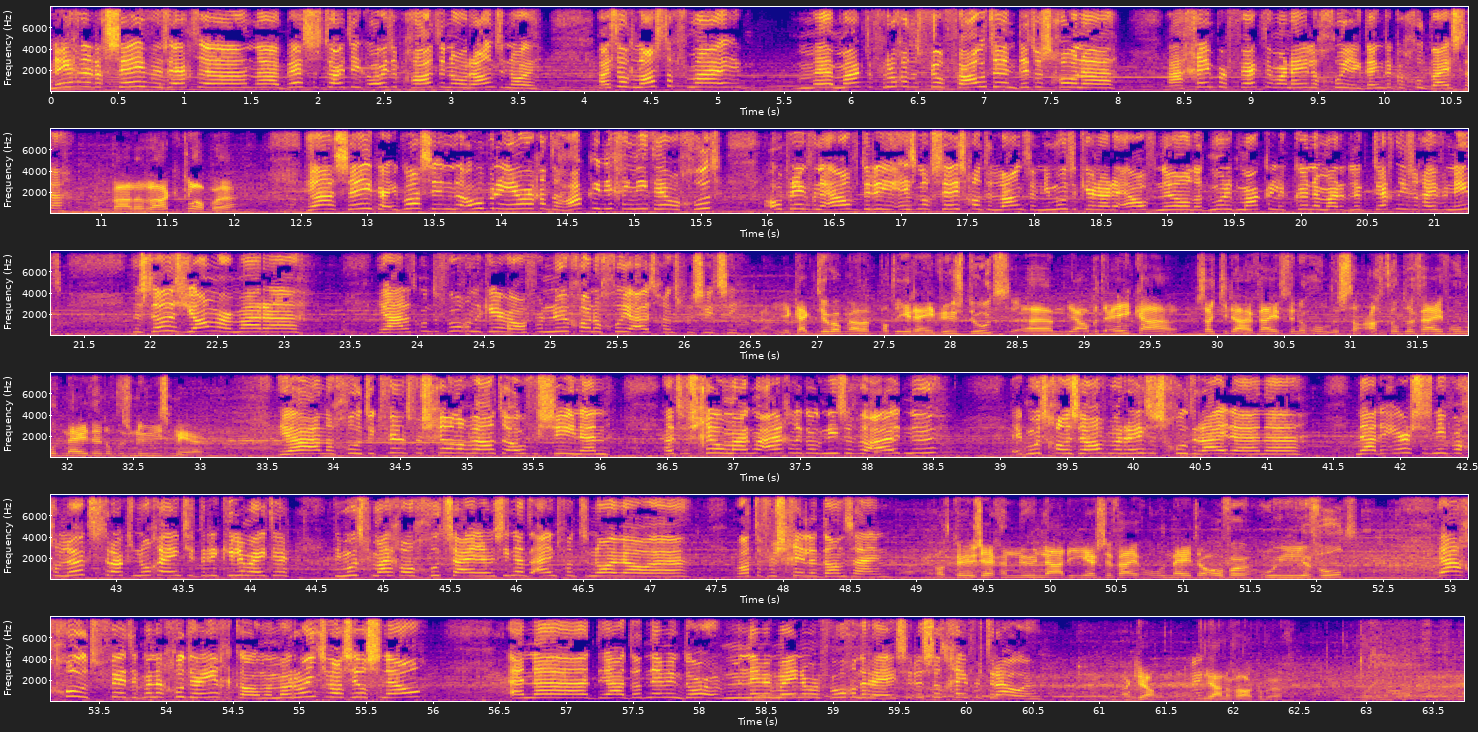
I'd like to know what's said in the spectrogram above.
39,7 is echt uh, nou, de beste start die ik ooit heb gehad in een round toernooi. Hij zat lastig voor mij. Ik maakte vroeger altijd veel fouten en dit was gewoon geen perfecte, maar een hele goede. Ik denk dat ik er goed bij sta. Waren rake klappen, hè? Ja, zeker. Ik was in de opening heel erg aan het hakken. Die ging niet heel goed. De opening van de 11-3 is nog steeds gewoon te langzaam. Die moet een keer naar de 11-0. Dat moet ik makkelijk kunnen, maar dat lukt technisch nog even niet. Dus dat is jammer. Maar uh, Ja, dat komt de volgende keer wel. Voor nu gewoon een goede uitgangspositie. Ja, je kijkt natuurlijk ook naar wat iedereen Wust doet. Ehm, ja, op het EK zat je daar 2500 sta achter op de 500 meter. Dat is nu iets meer. Ja, nou goed. Ik vind het verschil nog wel te overzien. En het verschil maakt me eigenlijk ook niet zoveel uit nu. Ik moet gewoon zelf mijn races goed rijden. En uh, nou, de eerste is in ieder geval gelukt. Straks nog eentje, drie kilometer. Die moet voor mij gewoon goed zijn. En we zien aan het eind van het toernooi wel uh, wat de verschillen dan zijn. Wat kun je zeggen nu na die eerste 500 meter over hoe je je voelt? Ja, goed, fit. Ik ben er goed doorheen gekomen. Mijn rondje was heel snel. En uh, ja, dat neem ik, door, neem ik mee naar mijn volgende race. Dus dat geeft vertrouwen. Dankjewel. Diana Valkenburg.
